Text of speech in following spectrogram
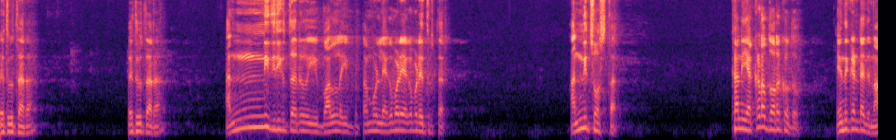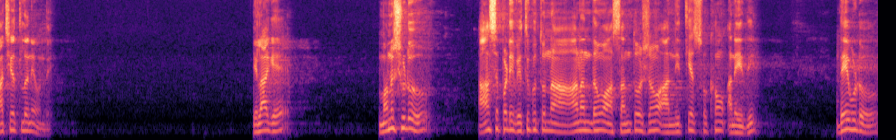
వెతుకుతారా? వెతుకుతారా? అన్నీ తిరుగుతారు. ఈ బల్ల ఈ తమ్ముళ్ళు ఎగబడి ఎగబడి వెతుకుతారు. అన్నీ చూస్తారు. కానీ ఎక్కడ దొరకదు. ఎందుకంటే అది నా చేతిలోనే ఉంది. ఇలాగే మనుషుడు ఆశపడి వెతుకుతున్న ఆ ఆనందం ఆ సంతోషం ఆ నిత్య సుఖం అనేది దేవుడు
